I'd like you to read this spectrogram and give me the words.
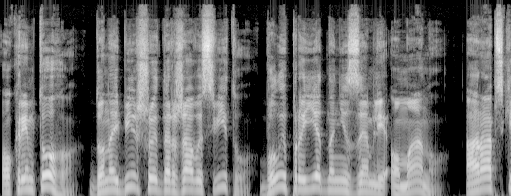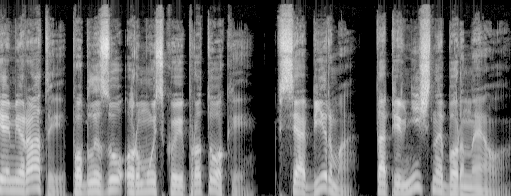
Окрім того, до найбільшої держави світу були приєднані землі Оману, Арабські Емірати поблизу Ормузької протоки, вся Бірма та Північне Борнео.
